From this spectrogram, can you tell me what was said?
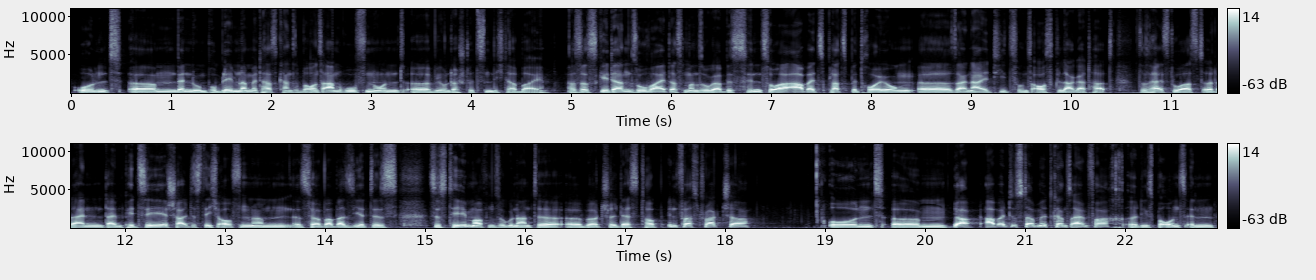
und ähm, wenn du ein Problem damit hast, kannst du bei uns anrufen und äh, wir unterstützen dich dabei. Also es geht dann so weit, dass man sogar bis hin zur Arbeitsplatzbetreuung äh, seine IT zu uns ausgelagert hat. Das heißt, du hast äh, deinen dein PC, schaltest dich auf ein ähm, serverbasiertes System, auf ein sogenannte äh, Virtual Desktop Infrastructure und ähm, ja, arbeitest damit ganz einfach. Äh, die ist bei uns in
